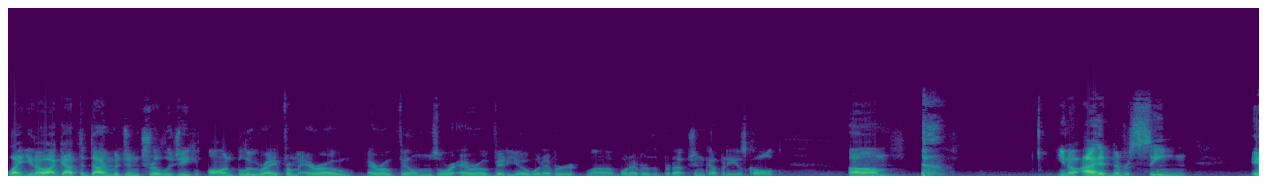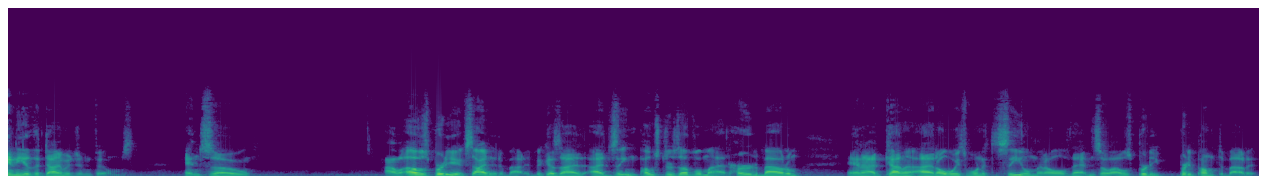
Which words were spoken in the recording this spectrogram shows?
like, you know, I got the Daimajin trilogy on Blu-ray from Arrow Arrow Films or Arrow Video, whatever uh, whatever the production company is called. Um you know, I had never seen any of the Daimajin films. And so I, I was pretty excited about it because I, I'd seen posters of them, I'd heard about them, and I'd kind of I'd always wanted to see them and all of that, and so I was pretty pretty pumped about it.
